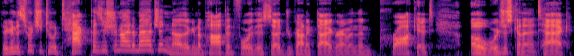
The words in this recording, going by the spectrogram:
They're to switch it to attack position i'd imagine. No they're to pop it for this uh, dragonic diagram and then proc it. Oh we're just to attack.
